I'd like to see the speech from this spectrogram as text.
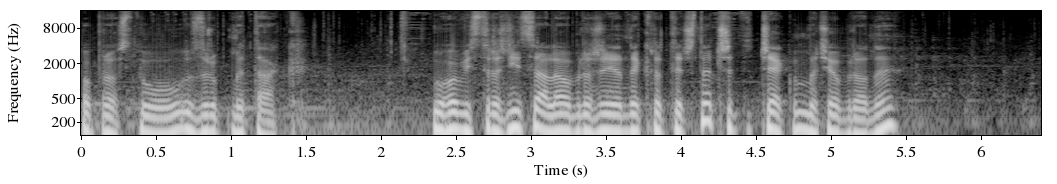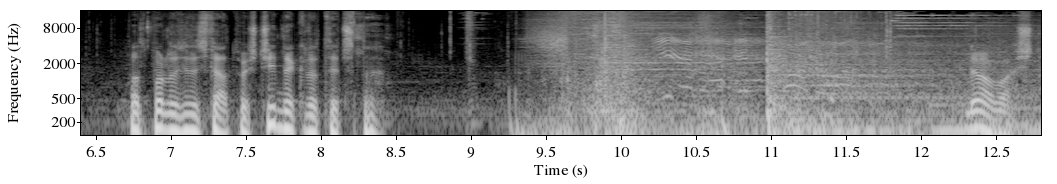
Po prostu zróbmy tak. Duchowi strażnicy, ale obrażenia nekrotyczne? Czy, czy jak macie obronę? Odporność na światłość, czyli nekrotyczne. No właśnie.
